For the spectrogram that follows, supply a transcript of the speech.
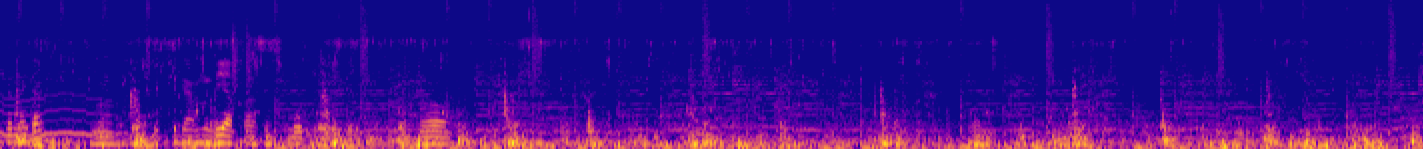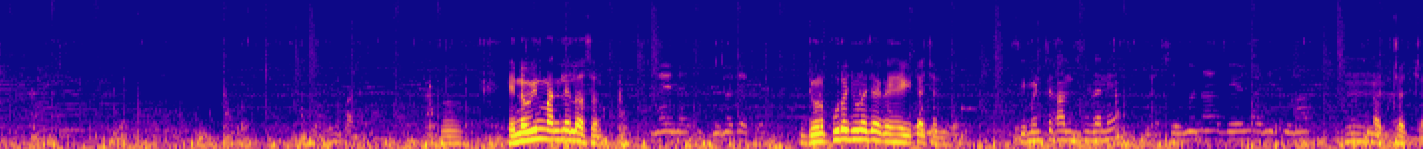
अंतर नाही का हम्म. डॅममध्ये आपण असेच बोट ट्रेडिंग करू हो. हम्म. हे नवीन बांधलेलं असेल नाही नाही जुनं येतं जुनं पुरं जुनंच आहे का ह्या इटाच्या सिमेंटचं काम दिसत आहे ना शेमण आहे बेल आणि चुना. अच्छा अच्छा.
